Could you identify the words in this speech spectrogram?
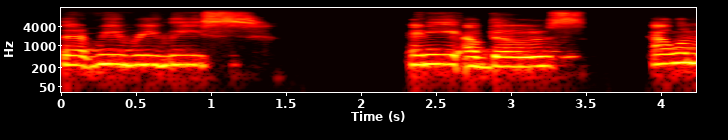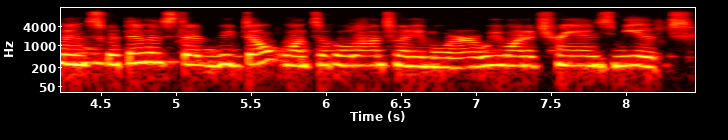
that we release any of those elements within us that we don't want to hold on to anymore or we want to transmute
